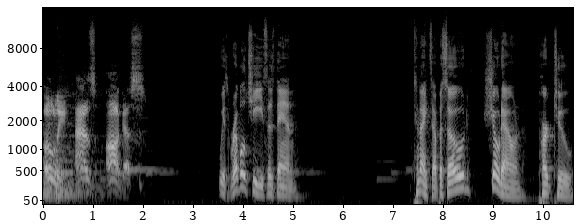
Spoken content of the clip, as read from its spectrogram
Bowley as Argus. With Rebel Cheese as Dan. Tonight's episode Showdown, Part 2.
